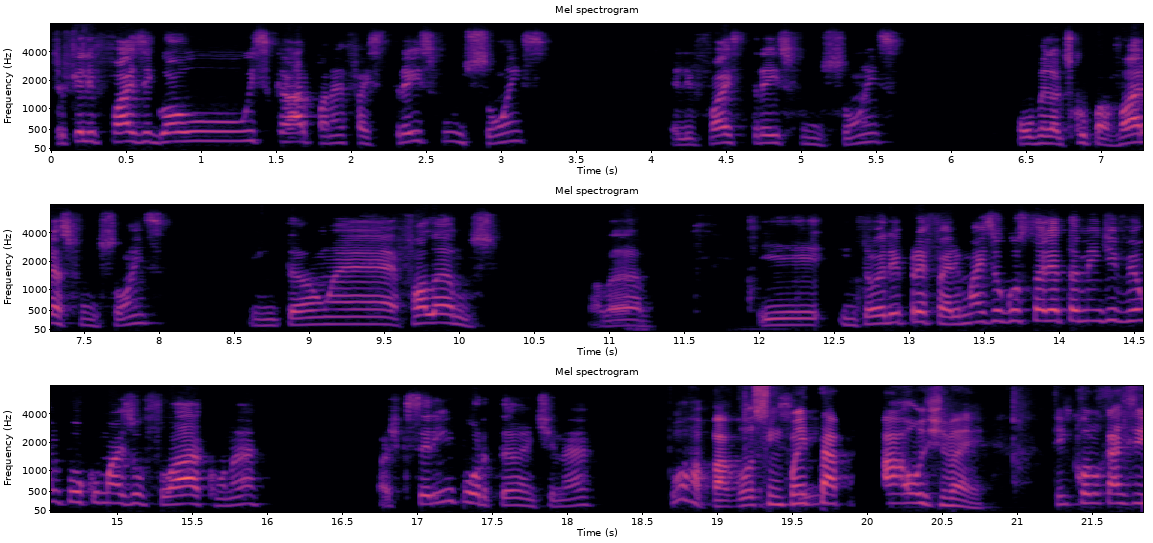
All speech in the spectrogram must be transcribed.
porque ele faz igual o Scarpa, né? Faz três funções. Ele faz três funções, ou melhor, desculpa, várias funções. Então, é, falamos, falamos. E, então ele prefere. Mas eu gostaria também de ver um pouco mais o Flaco, né? Acho que seria importante, né? Porra, pagou 50 Sim. paus, velho. Tem que colocar esse,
